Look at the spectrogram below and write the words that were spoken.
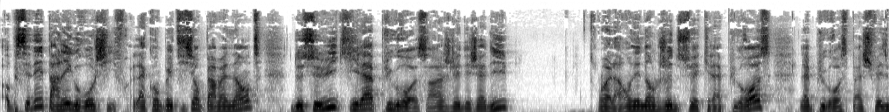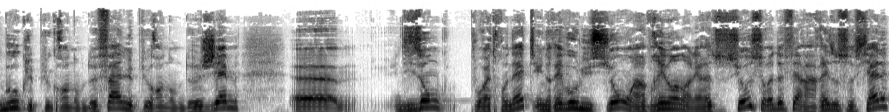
obsédé par les gros chiffres, la compétition permanente de celui qui est la plus grosse. Hein, je l'ai déjà dit, voilà, on est dans le jeu de celui qui est la plus grosse, la plus grosse page Facebook, le plus grand nombre de fans, le plus grand nombre de j'aime. Euh, disons, pour être honnête, une révolution, hein, vraiment dans les réseaux sociaux, serait de faire un réseau social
